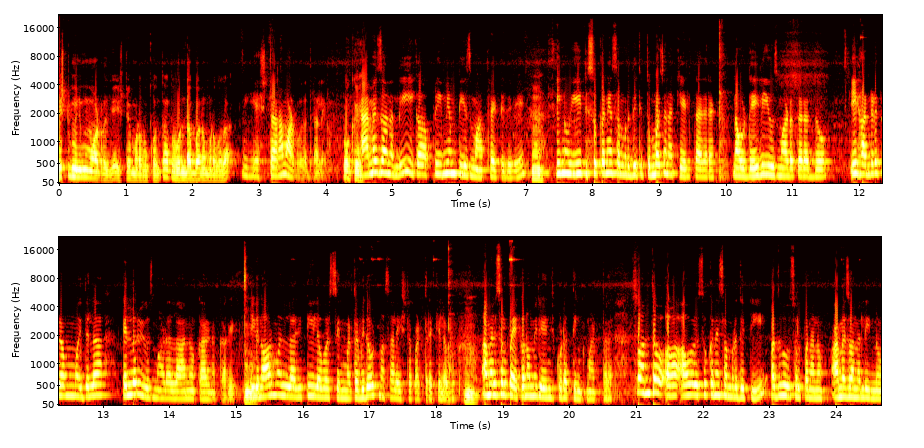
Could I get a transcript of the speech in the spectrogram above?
ಎಷ್ಟು ಮಿನಿಮಮ್ ಆರ್ಡರ್ ಇದೆ ಇಷ್ಟೇ ಮಾಡಬೇಕು ಅಂತ ಅಥವಾ ಒನ್ ಡಬ್ಬನ ಮಾಡ್ಬೋದಾ? ಎಷ್ಟಾರ ಮಾಡ್ಬೋದು ಅದರಲ್ಲಿ? ಓಕೆ ಅಮೆಝಾನ್ ಅಲ್ಲಿ ಈಗ ಪ್ರೀಮಿಯಂ ಟೀಸ್ ಮಾತ್ರ ಇಟ್ಟಿದ್ದೀವಿ. ಇನ್ನು ಈ ಸುಕನ್ಯಾ ಸಮೃದ್ಧಿ ಟೀ ತುಂಬಾ ಜನ ಕೇಳ್ತಾ ಇದ್ದಾರೆ ನಾವು ಡೈಲಿ ಯೂಸ್ ಮಾಡೋ ತರದ್ದು. ಈ ಹಂಡ್ರೆಡ್ ಗ್ರಾಮ್ ಇದೆಲ್ಲ ಎಲ್ಲರೂ ಯೂಸ್ ಮಾಡಲ್ಲ ಅನ್ನೋ ಕಾರಣಕ್ಕಾಗಿ. ಈಗ ನಾರ್ಮಲ್ ಆಗಿ ಟೀ ಲವರ್ಸ್ ಏನ್ ಮಾಡ್ತಾರೆ? ವಿದೌಟ್ ಮಸಾಲೆ ಇಷ್ಟಪಡ್ತಾರೆ ಕೆಲವರು. ಆಮೇಲೆ ಸ್ವಲ್ಪ ಎಕನಾಮಿ ರೇಂಜ್ ಕೂಡ ಥಿಂಕ್ ಮಾಡ್ತಾರೆ. ಸೊ ಅಂತ ಅವರ ಸುಕನ್ಯಾ ಸಮೃದ್ಧಿ ಟೀ ಅದು ಸ್ವಲ್ಪ ನಾನು ಅಮೆಝಾನ್ ಅಲ್ಲಿ ಇನ್ನು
